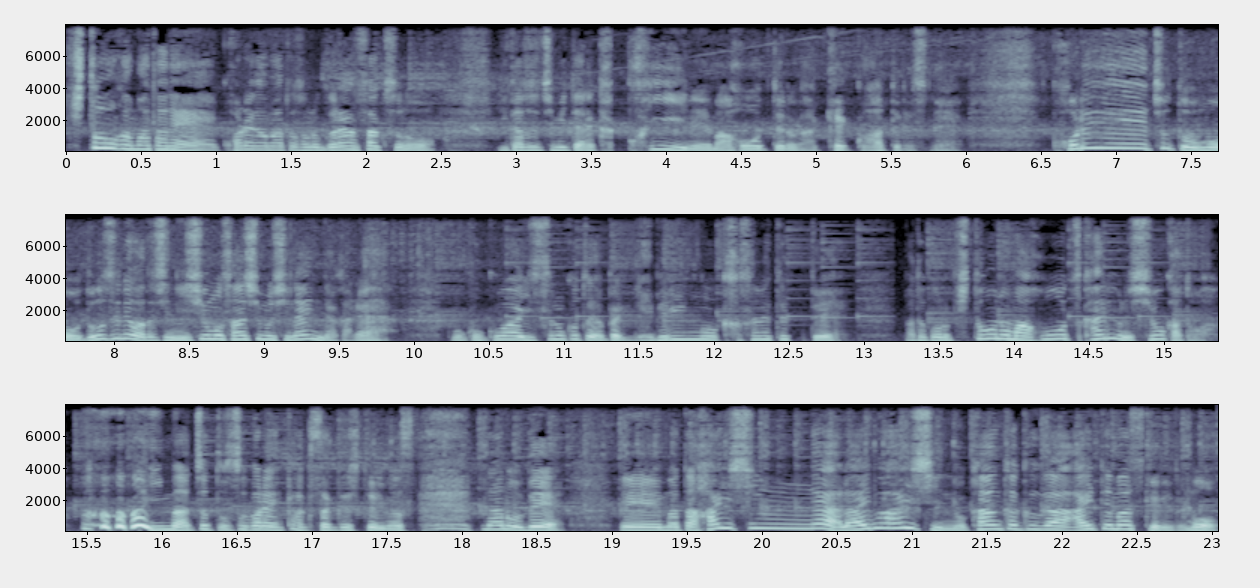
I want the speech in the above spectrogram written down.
祈祷がまたね、これがまたそのグランサックスのイカズチみたいなかっこいいね、魔法っていうのが結構あってですね、これちょっともうどうせね、私2週も3週もしないんだから、もうここはいっそのことやっぱりレベリングを重ねてって、またこの祈祷の魔法を使えるようにしようかと。今ちょっとそこら辺画策しております。なので、えー、また配信が、ライブ配信の間隔が空いてますけれども、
